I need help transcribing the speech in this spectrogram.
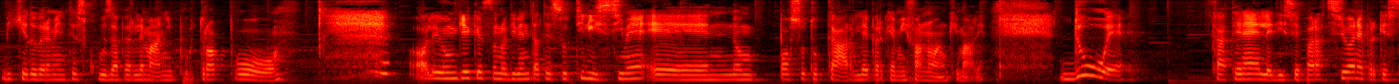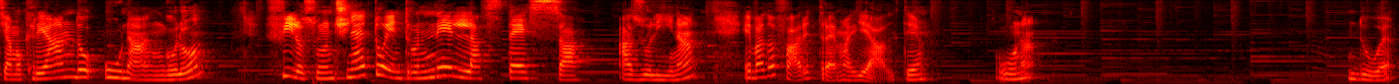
vi chiedo veramente scusa per le mani, purtroppo ho le unghie che sono diventate sottilissime e non posso toccarle perché mi fanno anche male. Due catenelle di separazione perché stiamo creando un angolo, filo sull'uncinetto, entro nella stessa asolina e vado a fare tre maglie alte. Una, due,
